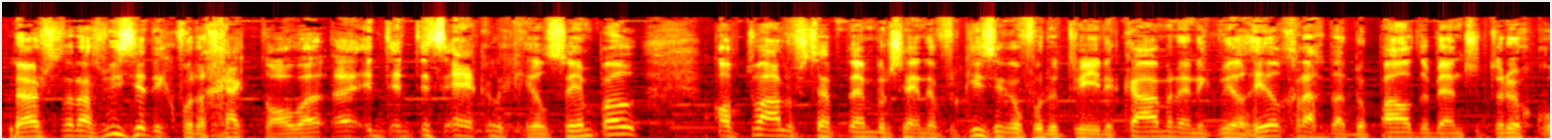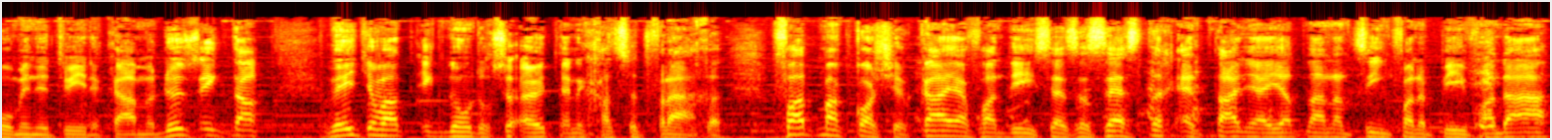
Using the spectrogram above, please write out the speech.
Luisteraars, wie zit ik voor de gek te? Uh, het, is eigenlijk heel simpel. Op 12 september zijn er verkiezingen voor de Tweede Kamer... en ik wil heel graag dat bepaalde mensen terugkomen in de Tweede Kamer. Dus ik dacht, weet je wat, ik nodig ze uit en ik ga ze het vragen. Fatma Kaya van D66 en Tanja Jatnanansing van de PvdA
